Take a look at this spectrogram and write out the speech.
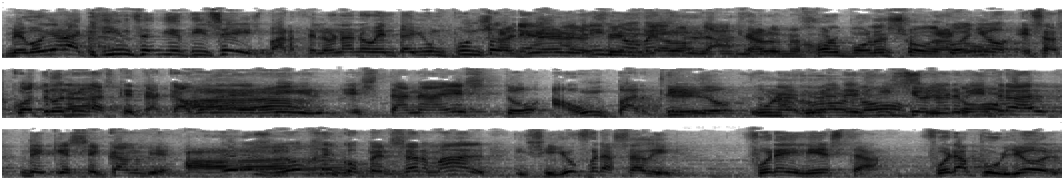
Me voy a la 15-16. Barcelona 91 puntos, Real Madrid 90. mejor por eso Coño, esas cuatro O sea, ligas que te acabo ah. de decir están a esto, a un partido, Eh, a una ¿no? decisión Sí, arbitral de que se cambie. Ah. Es lógico pensar mal. Y si yo fuera Xavi, fuera Iniesta, fuera Puyol,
